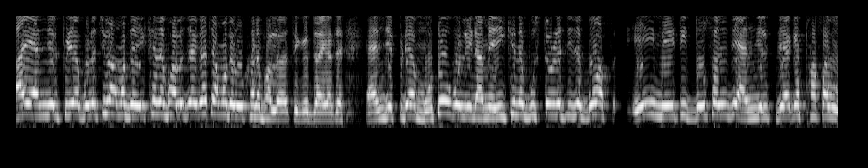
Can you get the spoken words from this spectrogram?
তাই অ্যাঞ্জেল প্রিয়া বলেছিল, আমাদের এখানে ভালো জায়গা আছে, আমাদের ওখানে ভালো আছে, জায়গা আছে। অ্যাঞ্জেল প্রিয়া, মোটেও বলি না আমি এইখানে বুঝতে পেরেছি যে, বস, এই মেয়েটির দোষ আছে যে, অ্যাঞ্জেল প্রিয়াকে ফাঁসাবো।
